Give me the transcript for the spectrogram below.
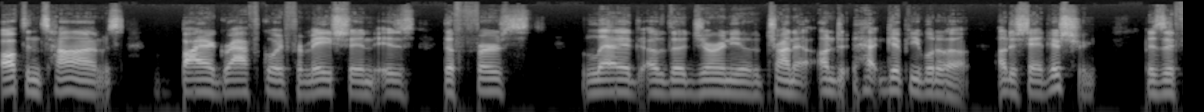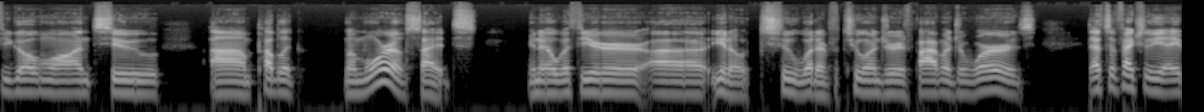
oftentimes biographical information is the first leg of the journey of trying to under, get people to understand history. Because if you go on to um, public memorial sites, you know, with your, uh, you know, two, whatever, 200, 500 words, that's effectively a,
